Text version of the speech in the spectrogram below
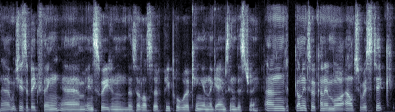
uh, which is a big thing um, in Sweden. There's a lot of people working in the games industry, and gone into a kind of more altruistic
